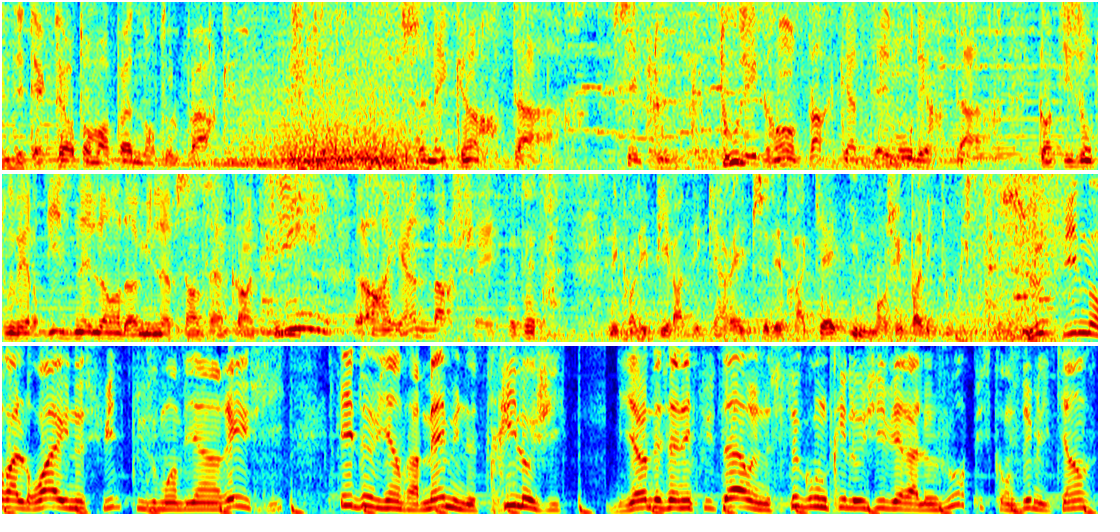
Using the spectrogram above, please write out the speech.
Le détecteur tombe en panne dans tout le parc. Ce n'est qu'un retard, c'est tout. Tous les grands parcs à thème ont des retards. Quand ils ont ouvert Disneyland en 1956, rien ne marchait. Peut-être, mais quand les pirates des Caraïbes se détraquaient, ils ne mangeaient pas les touristes. Le film aura le droit à une suite plus ou moins bien réussie et deviendra même une trilogie. Bien des années plus tard, une seconde trilogie verra le jour puisqu'en 2015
